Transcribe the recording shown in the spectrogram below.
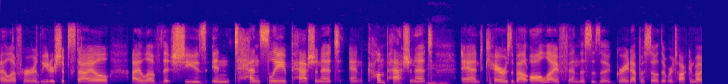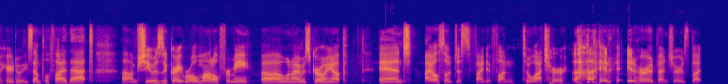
I love her leadership style. I love that she's intensely passionate and compassionate mm-hmm. and cares about all life. And this is a great episode that we're talking about here to exemplify that. Um, she was a great role model for me uh, when I was growing up. And I also just find it fun to watch her uh, in, in her adventures. But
